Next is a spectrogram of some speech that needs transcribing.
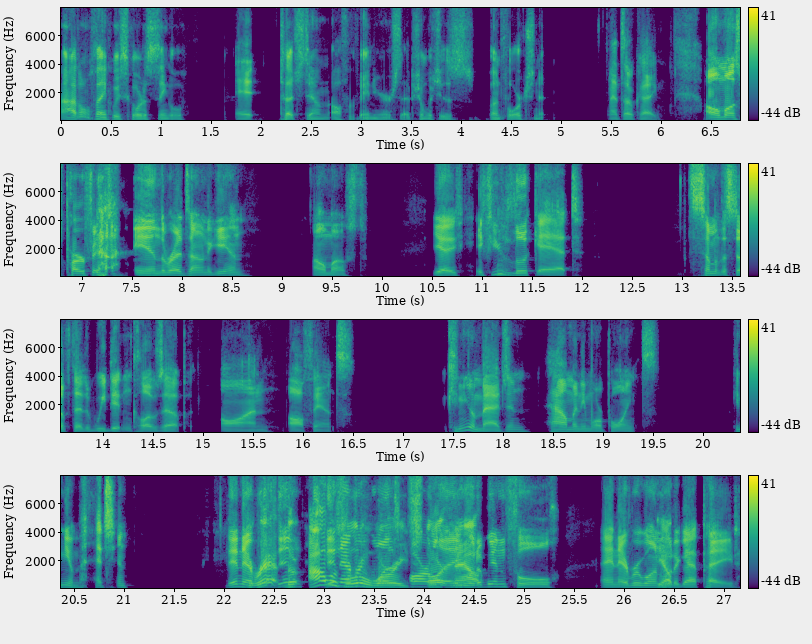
I don't think we scored a single It touchdown off of any interception, which is unfortunate. That's okay. Almost perfect in the red zone again. Almost. Yeah, if, if you Hmm. look at some of the stuff that we didn't close up on offense, can you imagine how many more points? Can you imagine? Then, every, then, the- I then was a little worried starting out. would have been full, and everyone Yep. would have got paid.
